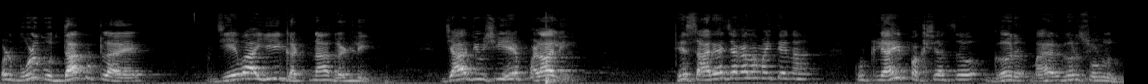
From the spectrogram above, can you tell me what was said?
पण मूळ मुद्दा कुठला आहे? जेव्हा ही घटना घडली ज्या दिवशी हे पळाले हे साऱ्या जगाला माहिती आहे ना कुठल्याही पक्षाचं घर माहेरघर सोडून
